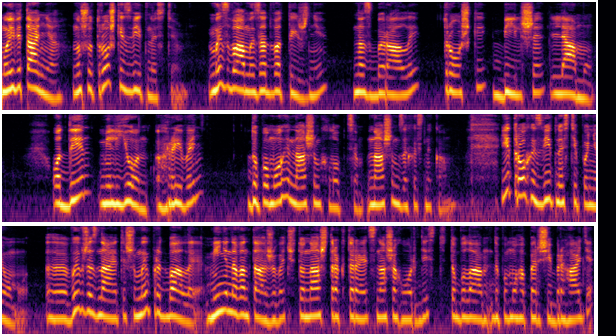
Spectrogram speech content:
Мої вітання. Ну що, трошки звітності. Ми з вами за два тижні назбирали трошки більше ляму. Один мільйон гривень допомоги нашим хлопцям, нашим захисникам. І трохи звітності по ньому. Е, Ви вже знаєте, що ми придбали міні-навантажувач, то наш тракторець, наша гордість. То була допомога першій бригаді.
